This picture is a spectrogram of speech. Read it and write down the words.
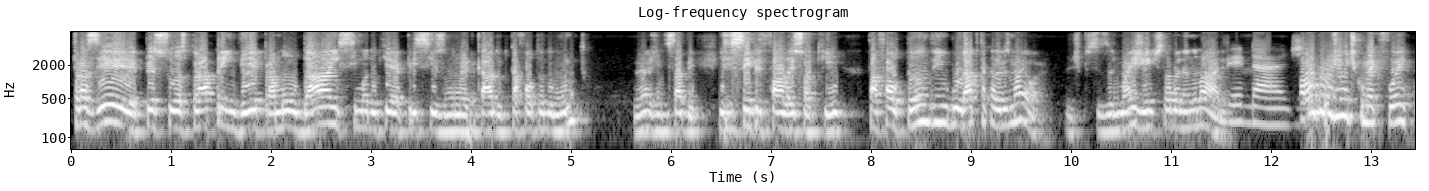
trazer pessoas para aprender, para moldar em cima do que é preciso no mercado, que está faltando muito. Né? A gente sabe, e sempre fala isso aqui, está faltando e o buraco está cada vez maior. A gente precisa de mais gente trabalhando na área. Verdade. Fala pra gente como é que foi.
